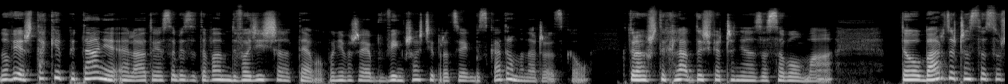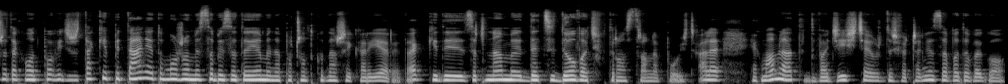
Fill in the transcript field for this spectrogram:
No wiesz, takie pytanie, Ela, to ja sobie zadawałam 20 lat temu, ponieważ ja w większości pracuję jakby z kadrą menedżerską, która już tych lat doświadczenia za sobą ma, to bardzo często słyszę taką odpowiedź, że takie pytanie to może my sobie zadajemy na początku naszej kariery, tak? Kiedy zaczynamy decydować, w którą stronę pójść. Ale jak mam lat 20 już doświadczenia zawodowego,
